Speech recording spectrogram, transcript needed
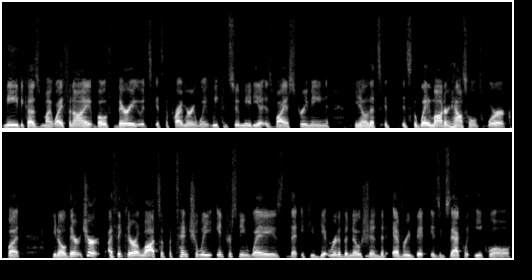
Me because my wife and I both very, it's, it's the primary way we consume media is via streaming. You know, that's, it's, it's the way modern households work, but you know, there, sure, I think there are lots of potentially interesting ways that if you get rid of the notion mm-hmm. that every bit is exactly equal,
